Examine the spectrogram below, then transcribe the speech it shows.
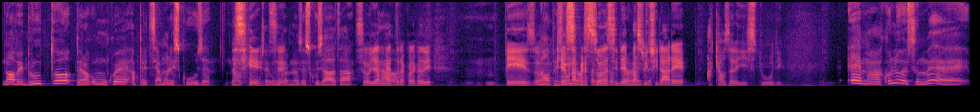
No, beh, brutto, però comunque apprezziamo le scuse. No? Sì, Cioè, comunque sì. almeno si è scusata. se vogliamo brava. mettere quella cosa lì, peso No, che una sta persona cosa, si debba veramente. suicidare a causa degli studi. Eh, ma quello secondo me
